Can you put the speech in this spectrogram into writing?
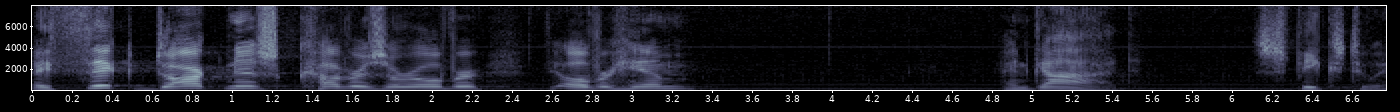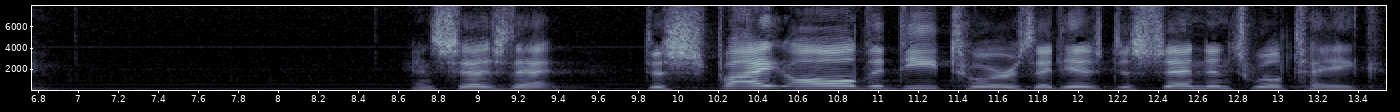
A thick darkness covers her over, over him. And God speaks to him and says that despite all the detours that his descendants will take,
